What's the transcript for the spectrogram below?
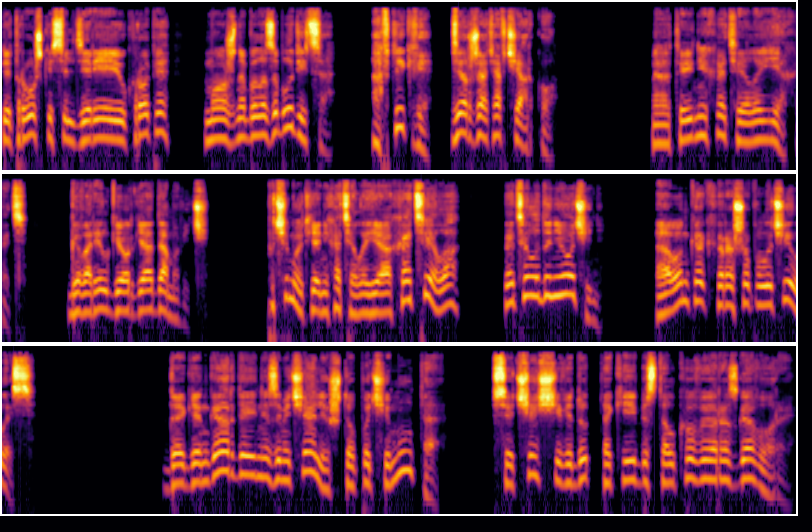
Петрушки, сельдерея и укропе можно было заблудиться, а в тыкве — держать овчарку. «А ты не хотела ехать», — говорил Георгий Адамович. «Почему это я не хотела? Я хотела. Хотела, да не очень. А вон как хорошо получилось». Дегенгарды не замечали, что почему-то все чаще ведут такие бестолковые разговоры.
